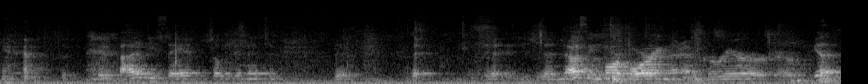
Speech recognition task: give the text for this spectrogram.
How did he say it? Solzhenitsyn? The, the, the, the, nothing more boring than a career or, or Yeah.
